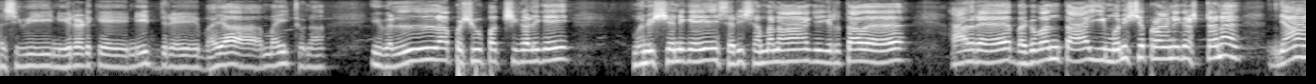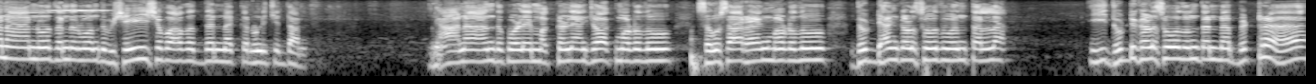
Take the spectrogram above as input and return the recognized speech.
ಹಸಿವಿ, ನೀರಡಿಕೆ, ನಿದ್ರೆ, ಭಯ, ಮೈಥುನ ಇವೆಲ್ಲ ಪಶು ಪಕ್ಷಿಗಳಿಗೆ, ಮನುಷ್ಯನಿಗೆ ಸರಿಸಮನಾಗಿ ಇರ್ತಾವೆ. ಆದರೆ ಭಗವಂತ ಈ ಮನುಷ್ಯ ಪ್ರಾಣಿಗಷ್ಟನ ಜ್ಞಾನ ಅನ್ನೋದನ್ನು ಒಂದು ವಿಶೇಷವಾದದ್ದನ್ನು ಕರುಣಿಸಿದ್ದಾನೆ. ಜ್ಞಾನ ಅಂದುಕೊಳ್ಳೆ ಮಕ್ಕಳನ್ನ ಹೆಂಗೆ ಜೋಕ್ ಮಾಡೋದು, ಸಂಸಾರ ಹೆಂಗೆ ಮಾಡೋದು, ದುಡ್ಡು ಹೆಂಗೆ ಗಳಿಸೋದು ಅಂತಲ್ಲ. ಈ ದುಡ್ಡು ಗಳಿಸೋದು ಅಂತನ್ನು ಬಿಟ್ಟರೆ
